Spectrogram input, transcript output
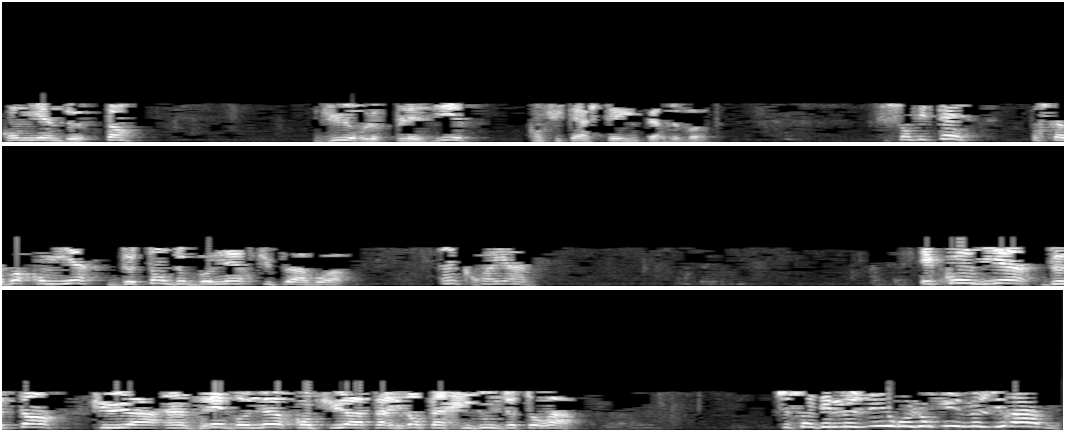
Combien de temps dure le plaisir quand tu t'es acheté une paire de bottes? Ce sont des tests pour savoir combien de temps de bonheur tu peux avoir incroyable. Et combien de temps tu as un vrai bonheur quand tu as, par exemple, un chidouche de Torah Ce sont des mesures aujourd'hui mesurables.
